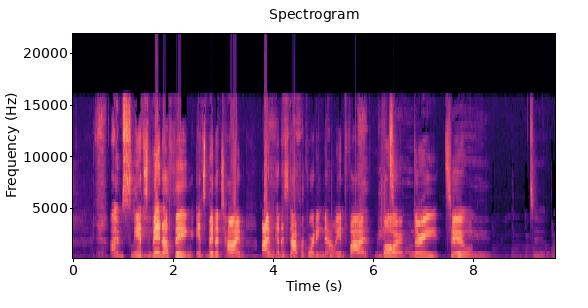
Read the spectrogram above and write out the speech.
I'm sleepy. it's been a thing it's been a time i'm gonna stop recording now in five four three two Three, two.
